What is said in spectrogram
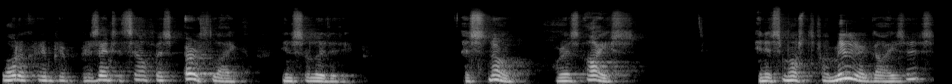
water can present itself as earth like in solidity, as snow or as ice. In its most familiar guises,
